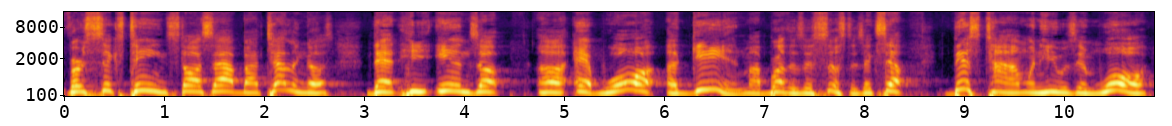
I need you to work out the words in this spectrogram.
verse 16 starts out by telling us that he ends up uh, at war again, my brothers and sisters, except this time, when he was in war,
